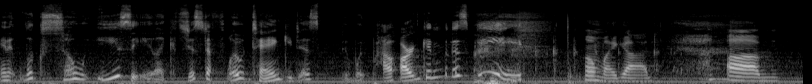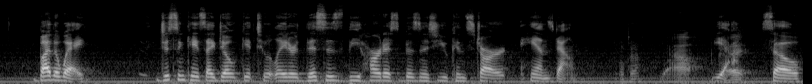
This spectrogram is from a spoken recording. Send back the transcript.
And it looks so easy. Like it's just a float tank. You just, how hard can this be? oh my God. Um, by the way, just in case I don't get to it later, this is the hardest business you can start, hands down. Okay. Wow. Yeah. Okay. So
